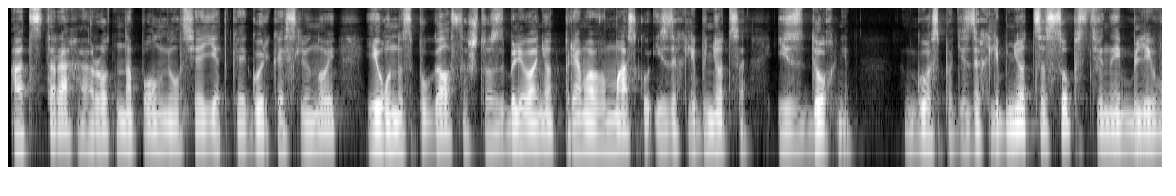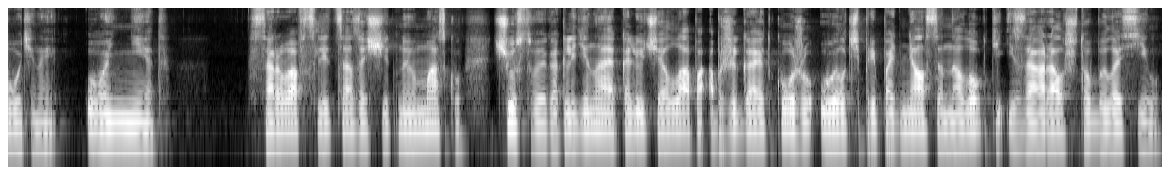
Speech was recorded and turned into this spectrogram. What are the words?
От страха рот наполнился едкой горькой слюной, и он испугался, что сблеванет прямо в маску и захлебнется, и сдохнет. Господи, захлебнется собственной блевотиной. О нет! Сорвав с лица защитную маску, чувствуя, как ледяная колючая лапа обжигает кожу, Уэлч приподнялся на локти и заорал, что было сил.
